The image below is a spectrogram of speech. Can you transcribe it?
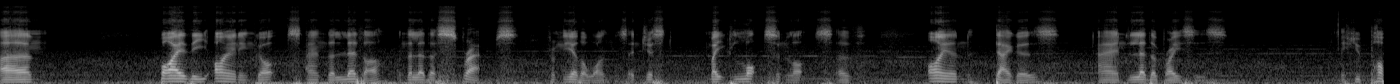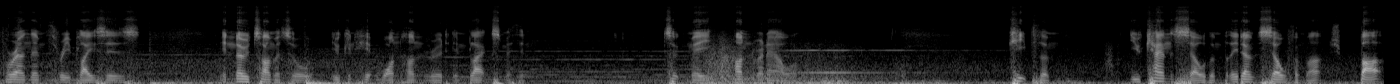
Um, buy the iron ingots and the leather and the leather scraps from the other ones and just make lots and lots of iron daggers and leather braces. If you pop around them three places, in no time at all, you can hit 100 in blacksmithing. Took me under an hour keep them. You can sell them, but they don't sell for much. But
